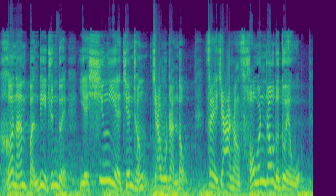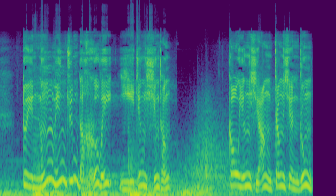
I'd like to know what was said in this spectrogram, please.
河南本地军队也星夜兼程加入战斗。再加上曹文昭的队伍，对农民军的合围已经形成。高迎祥、张献忠、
